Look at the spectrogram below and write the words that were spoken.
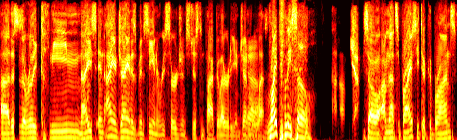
Uh, this is a really clean, nice, and Iron Giant has been seeing a resurgence just in popularity in general. Yeah. Rightfully so. Uh, yeah, so I'm not surprised he took the bronze.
